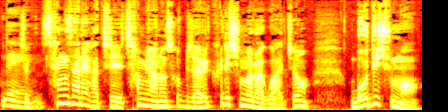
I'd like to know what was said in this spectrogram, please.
네. 즉 생산에 같이 참여하는 소비자를 cresumer라고 하죠. modisumer,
